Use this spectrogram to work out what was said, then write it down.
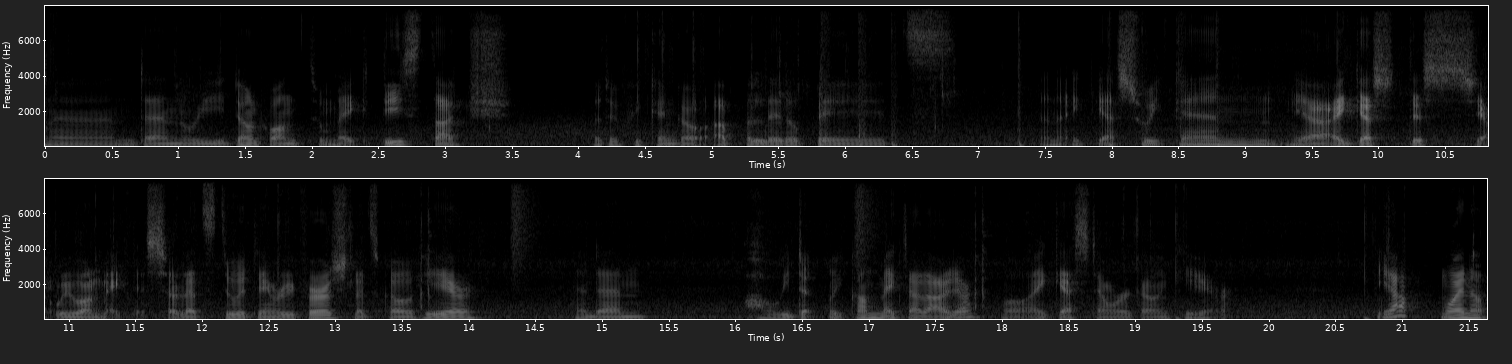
And then we don't want to make these touch, but if we can go up a little bit, then I guess we can. Yeah, I guess this, yeah, we won't make this. So let's do it in reverse. Let's go here and then Oh, we do, we can't make that either? Well, I guess then we're going here. Yeah, why not?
